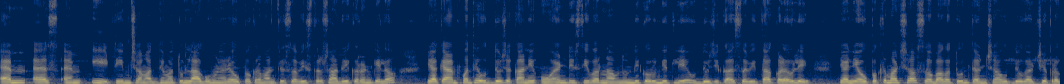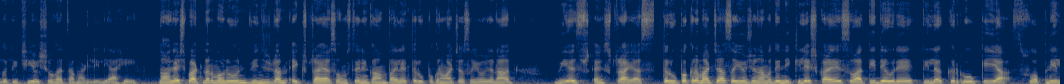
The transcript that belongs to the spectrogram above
एम एस एम ई टीमच्या माध्यमातून लागू होणाऱ्या उपक्रमांचे सविस्तर सादरीकरण केलं. या कॅम्पमध्ये उद्योजकांनी ओ एन डी सीवर नावनोंदणी करून घेतली आहे. उद्योजिका सविता कळवले यांनी या उपक्रमाच्या सहभागातून त्यांच्या उद्योगाची प्रगतीची यशोगाथा मांडलेली आहे. नॉलेज पार्टनर म्हणून विंजडम एक्स्ट्रा या संस्थेने काम पाहिले तर उपक्रमाच्या संयोजनात व्ही एस एक्स्ट्रा या तर उपक्रमाच्या संयोजनामध्ये निखिलेश काळे स्वाती देवरे तिलक रोकेया स्वप्नील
